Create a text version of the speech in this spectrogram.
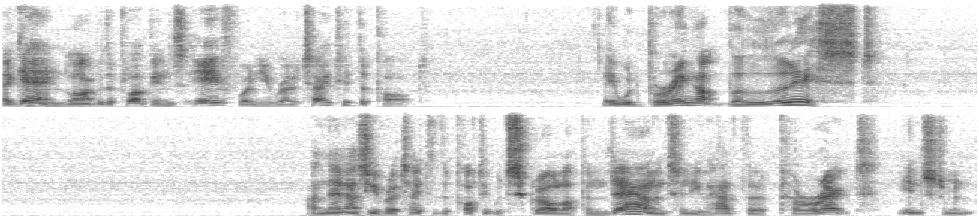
Again, like with the plugins, if when you rotated the pot, it would bring up the list and then as you rotated the pot it would scroll up and down until you had the correct instrument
